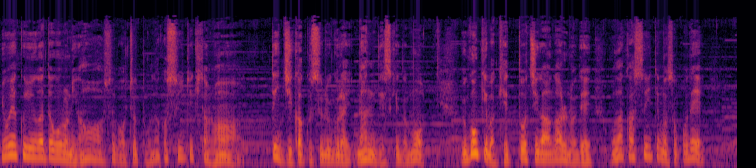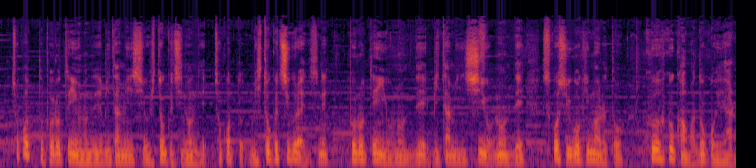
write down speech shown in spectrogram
ようやく夕方頃にああそういえばちょっとお腹空いてきたなって自覚するぐらいなんですけども動けば血糖値が上がるのでお腹空いてもそこでちょこっとプロテインを飲んでビタミン C を一口飲んでちょこっと一口ぐらいですね。プロテインを飲んでビタミン C を飲んで少し動き回ると空腹感はどこへやら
